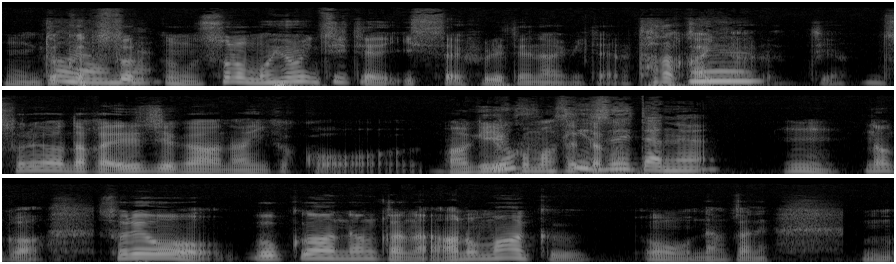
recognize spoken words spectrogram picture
うん、どそ,、そうだねうん、その模様について一切触れてないみたいな。ただ書いてあるっていう。それは、だからエルジェが何かこう、紛れ込ませたかづいたね。うん。なんか、それを、僕はなんかな、あのマークを、なんかね、ん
